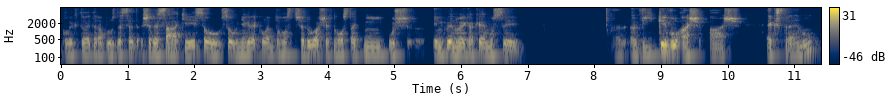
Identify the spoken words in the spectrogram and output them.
kolik to je teda plus 10, 60 jsou, jsou někde kolem toho středu a všechno ostatní už inklinuje k jakému si eh, výkyvu až, až extrému.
